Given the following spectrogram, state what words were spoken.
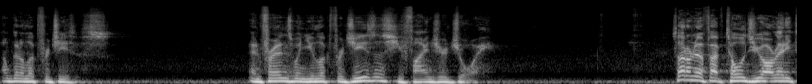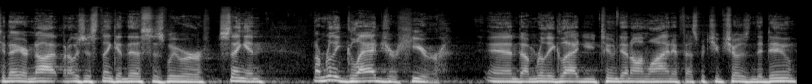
I'm going to look for Jesus. And friends, when you look for Jesus, you find your joy. So I don't know if I've told you already today or not, but I was just thinking this as we were singing. I'm really glad you're here. And I'm really glad you tuned in online if that's what you've chosen to do.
